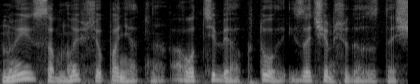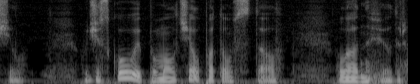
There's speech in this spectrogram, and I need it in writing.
Ну и со мной все понятно. А вот тебя кто и зачем сюда затащил? Участковый помолчал, потом встал. Ладно, Федор,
